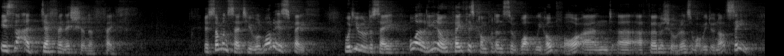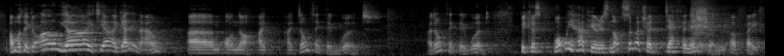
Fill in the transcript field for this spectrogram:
is that a definition of faith? If someone said to you, Well, what is faith? Would you be able to say, Well, you know, faith is confidence of what we hope for and uh, a firm assurance of what we do not see? And would they go, Oh, yeah, right, yeah, I get it now? Um, or not? I, I don't think they would. I don't think they would. Because what we have here is not so much a definition of faith,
